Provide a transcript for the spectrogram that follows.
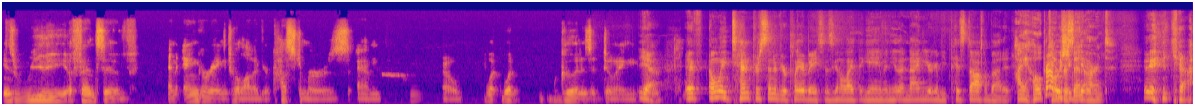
is really offensive and angering to a lot of your customers and you know what what good is it doing Yeah. If only 10% of your player base is going to like the game and the other 90 are going to be pissed off about it. I hope Probably should 10% aren't. yeah.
